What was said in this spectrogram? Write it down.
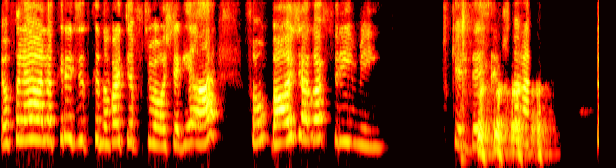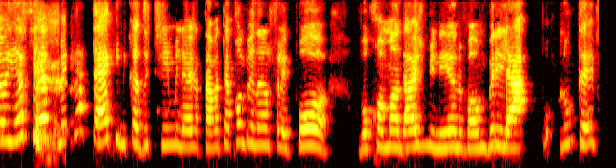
Eu falei, ah, não acredito que não vai ter futebol. Eu cheguei lá, foi um balde de água fria em mim. Fiquei decepcionada. eu ia ser a técnica do time, né? Eu já tava até combinando, falei, pô, vou comandar os meninos, vamos brilhar. Pô, não teve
